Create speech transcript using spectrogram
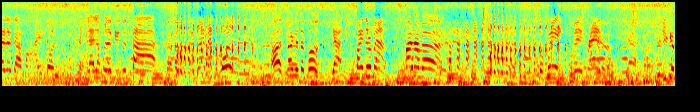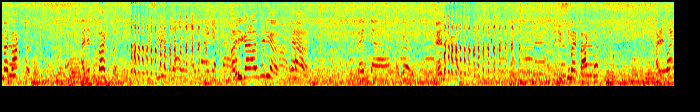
Canada, mga idol. Nakilala ko lang dito sa Tangadan Falls. Ah, Tagadan Falls. Yeah, Spider-Man. Spider-Man. So fake, my friend. Yeah. Did you get my backflip? I did the backflip. Did you see it? Yeah, yeah, I, I get that. Oh, you got it on video? Yeah. Then the, the girl. And the girl. Did you see my backflip? I did what?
